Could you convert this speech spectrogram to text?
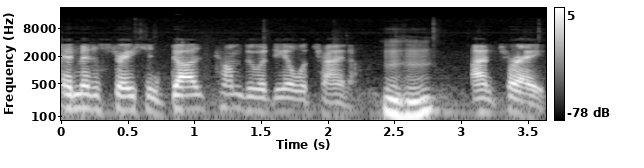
administration does come to a deal with China mm-hmm. on trade.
